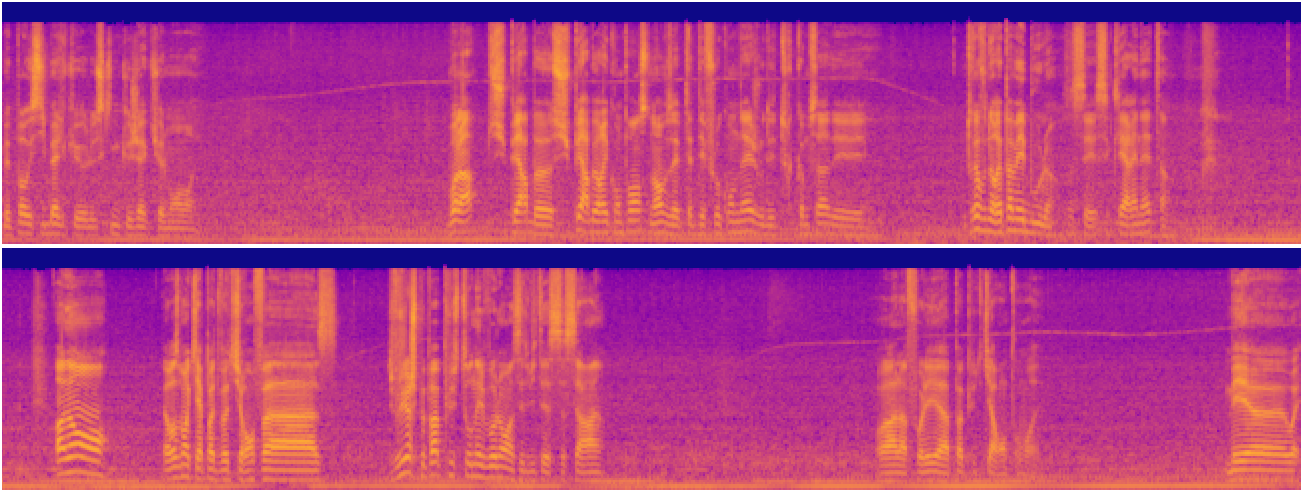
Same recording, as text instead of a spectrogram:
mais pas aussi belle que le skin que j'ai actuellement en vrai. Voilà, superbe, superbe récompense. Non, vous avez peut-être des flocons de neige ou des trucs comme ça. Des... En tout cas, vous n'aurez pas mes boules. Ça, c'est clair et net. oh non Heureusement qu'il n'y a pas de voiture en face. Je vous jure, je peux pas plus tourner le volant à cette vitesse. Ça sert à rien. Voilà, faut aller à pas plus de 40 en vrai. Mais euh, ouais.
